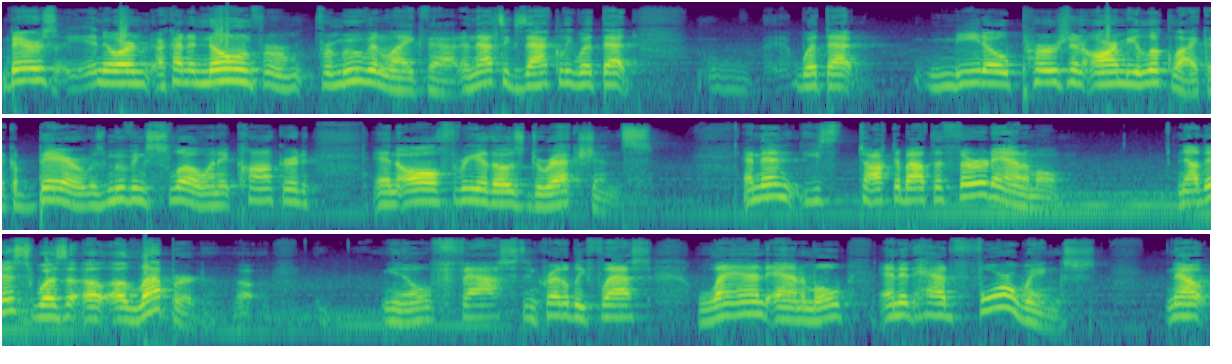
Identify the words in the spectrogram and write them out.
Bears, you know, are, are kind of known for, for moving like that. And that's exactly what that, what that Medo-Persian army looked like. Like a bear. It was moving slow and it conquered in all three of those directions. And then he's talked about the third animal. Now, this was a, a leopard, you know, fast, incredibly fast land animal, and it had four wings. Now,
